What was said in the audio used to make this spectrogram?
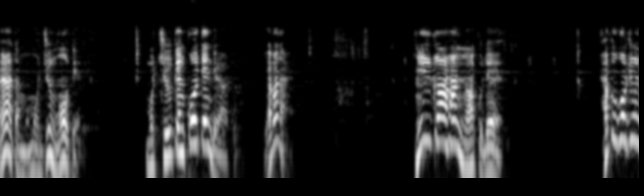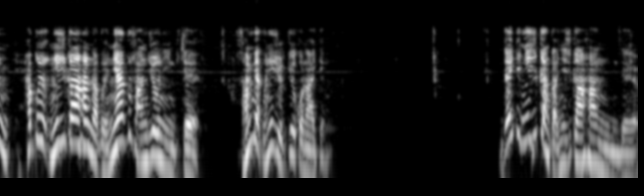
ララタンももう準大手やで。もう中堅超えてんで、ララタン。やばない ?2 時間半の枠で、150、人、2時間半の枠で230人来て、329個のアイテム。だいたい2時間から2時間半で、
